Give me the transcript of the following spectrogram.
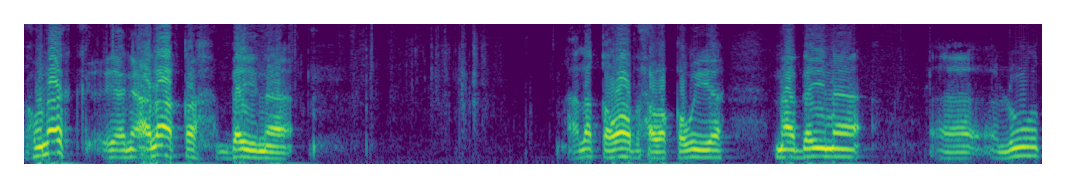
هناك يعني علاقة بين علاقة واضحة وقوية ما بين لوط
